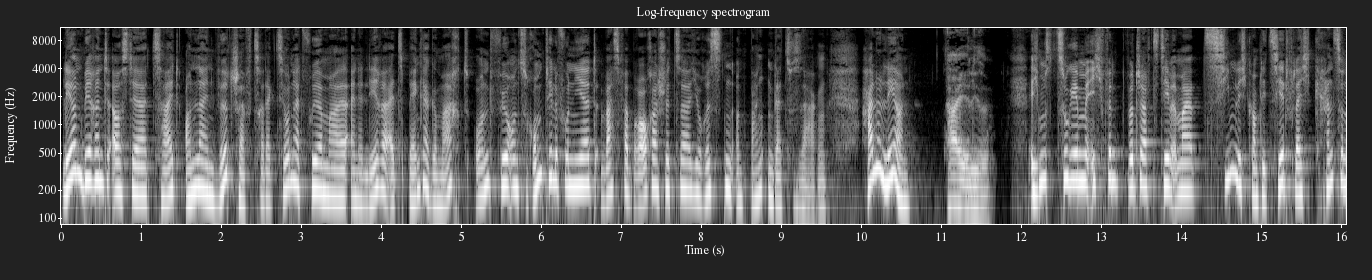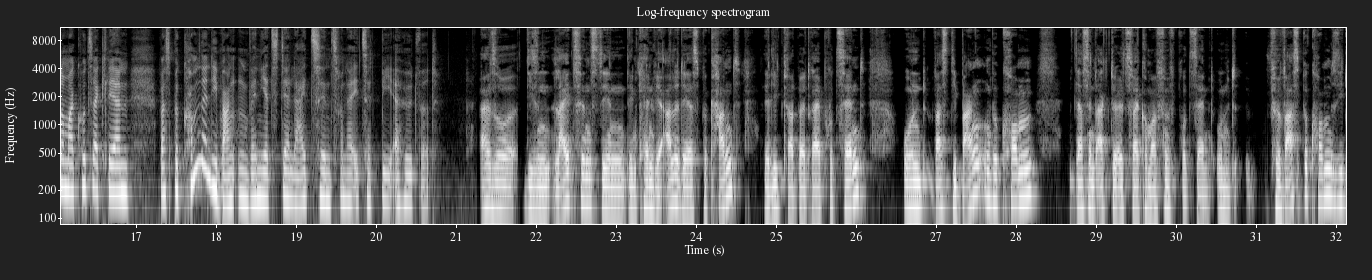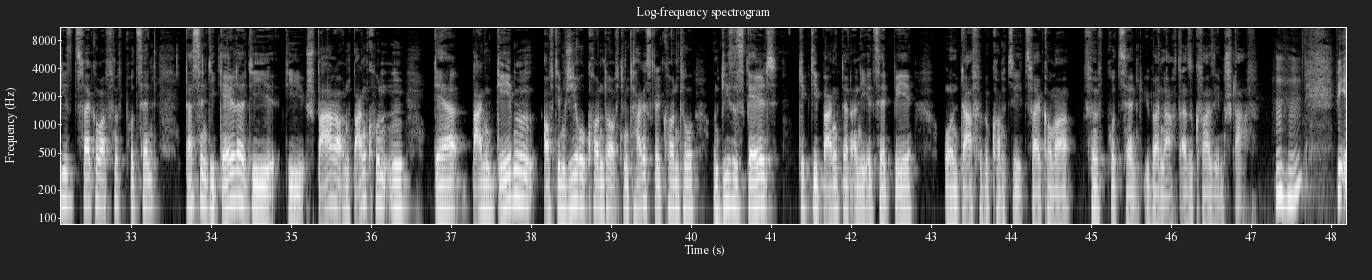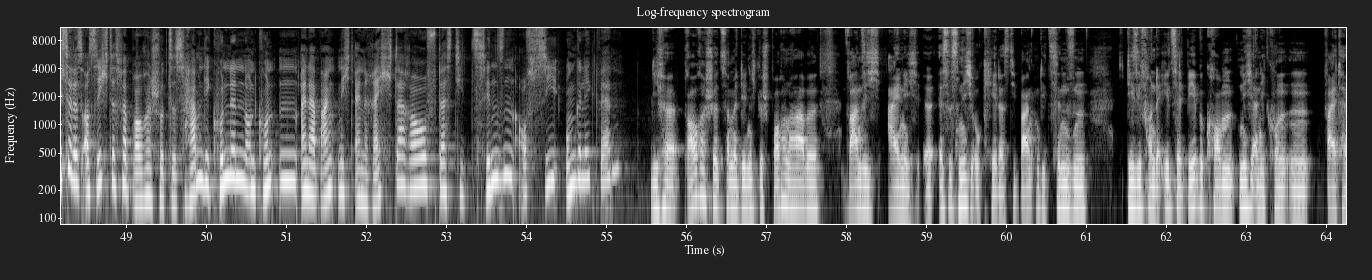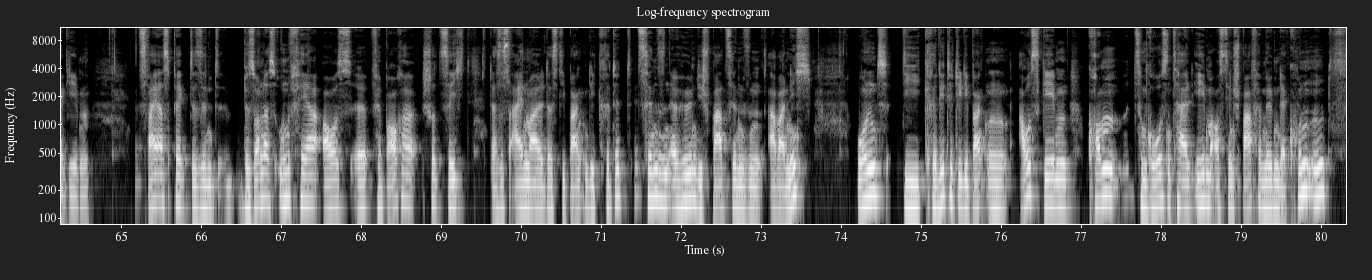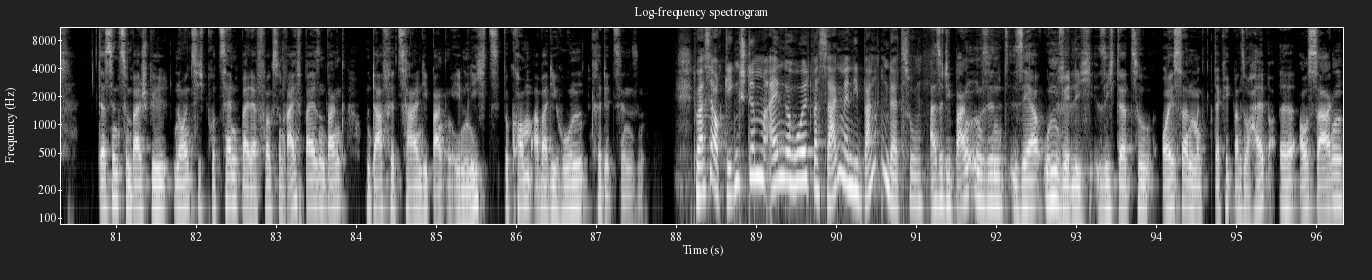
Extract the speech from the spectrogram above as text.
Leon Behrendt aus der Zeit Online Wirtschaftsredaktion hat früher mal eine Lehre als Banker gemacht und für uns rumtelefoniert, was Verbraucherschützer, Juristen und Banken dazu sagen. Hallo Leon. Hi Elise. Ich muss zugeben, ich finde Wirtschaftsthemen immer ziemlich kompliziert. Vielleicht kannst du noch mal kurz erklären, was bekommen denn die Banken, wenn jetzt der Leitzins von der EZB erhöht wird? Also diesen Leitzins, den, den kennen wir alle, der ist bekannt, der liegt gerade bei drei Prozent. Und was die Banken bekommen, das sind aktuell 2,5 Prozent. Und für was bekommen sie diese 2,5 Prozent? Das sind die Gelder, die die Sparer und Bankkunden der Bank geben auf dem Girokonto, auf dem Tagesgeldkonto. Und dieses Geld gibt die Bank dann an die EZB und dafür bekommt sie 2,5 Prozent über Nacht, also quasi im Schlaf. Mhm. Wie ist das aus Sicht des Verbraucherschutzes? Haben die Kundinnen und Kunden einer Bank nicht ein Recht darauf, dass die Zinsen auf sie umgelegt werden? Die Verbraucherschützer, mit denen ich gesprochen habe, waren sich einig. Äh, es ist nicht okay, dass die Banken die Zinsen, die sie von der EZB bekommen, nicht an die Kunden weitergeben. Zwei Aspekte sind besonders unfair aus äh, Verbraucherschutzsicht. Das ist einmal, dass die Banken die Kreditzinsen erhöhen, die Sparzinsen aber nicht. Und die Kredite, die die Banken ausgeben, kommen zum großen Teil eben aus den Sparvermögen der Kunden. Das sind zum Beispiel 90 Prozent bei der Volks- und Raiffeisenbank und dafür zahlen die Banken eben nichts, bekommen aber die hohen Kreditzinsen. Du hast ja auch Gegenstimmen eingeholt. Was sagen denn die Banken dazu? Also die Banken sind sehr unwillig, sich dazu äußern. Man, da kriegt man so Halbaussagen. Äh,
